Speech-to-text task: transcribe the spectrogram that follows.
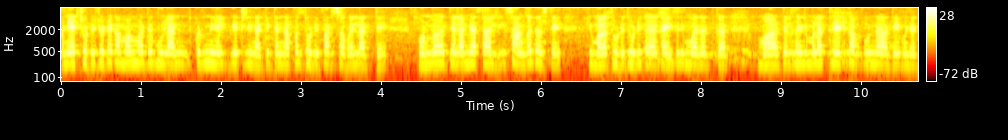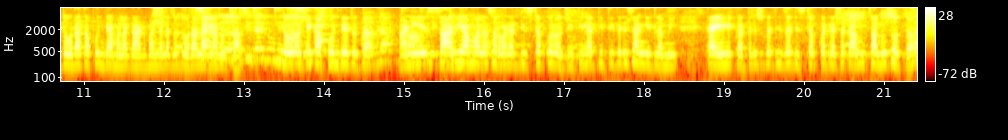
आणि या छोट्या छोट्या कामांमध्ये मुलांकडून हेल्प घेतली ना की त्यांना पण थोडीफार सवय लागते. म्हणून मग त्याला मी आता हल्ली सांगत असते की मला थोडी थोडी क- काहीतरी मदत कर. मग त्याला सांगितलं मला थ्रेड कापून दे म्हणजे दोरा कापून द्या मला गाठ बांधायला जो दोरा लागणार होता तो ते कापून देत होता. आणि सावी आम्हाला सर्वांना डिस्टर्ब करत होती. तिला कितीतरी सांगितलं मी काही हे कर. तरी सुद्धा तिचं डिस्टर्ब करण्याचं काम चालूच होतं.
